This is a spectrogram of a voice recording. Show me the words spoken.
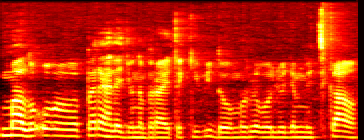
мало переглядів набирає такі відео, можливо, людям не цікаво.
